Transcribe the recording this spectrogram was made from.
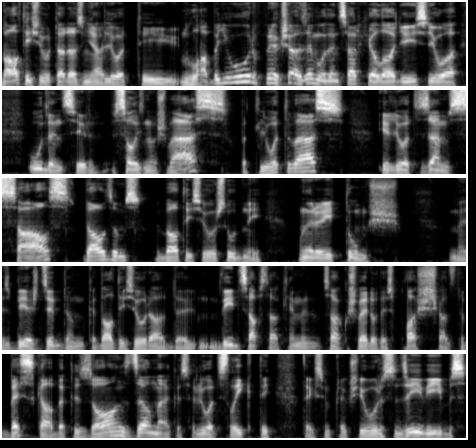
Baltijas jūra tādā ziņā ļoti laba jūra priekšā zemūdens arheoloģijas, jo ūdens ir salīdzinoši vēss, pat ļoti vēss. Ir ļoti zems sāls daudzums Baltijas jūras ūdenī, un ir arī tumšs. Mēs bieži dzirdam, ka Baltijas jūrā dēļ vidas apstākļiem ir sākuši veidoties plašas šādas bezskābekļa zonas dzelzmē, kas ir ļoti slikti teiksim, priekš jūras dzīvības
